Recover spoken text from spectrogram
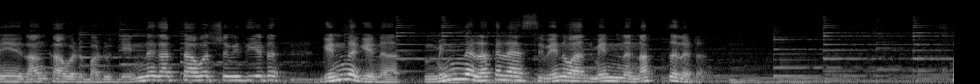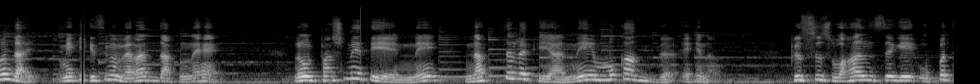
මේ ලංකාවට බඩු ගෙන්න ගත්ත අවශ්‍ය විදියට ගෙන්නගෙන මෙන්න ලකලෑස්සි වෙනවත් මෙන්න නත්තලට. හොඳයි මේක කිසිම වැරද්දක් නැහැ. නමුත් ප්‍රශ්නේ තියෙන්නේ නත්තල කියන්නේ මොකක්ද එහෙනම්? ක්‍රිස්තුස් වහන්සේගේ උපත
